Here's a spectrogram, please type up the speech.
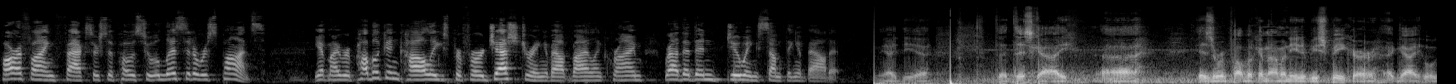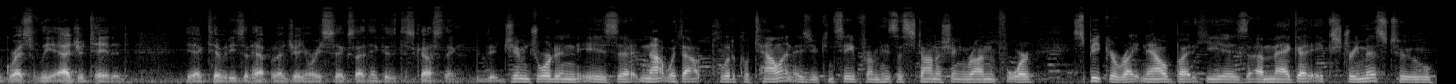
Horrifying facts are supposed to elicit a response. Yet my Republican colleagues prefer gesturing about violent crime rather than doing something about it. The idea that this guy uh, is a Republican nominee to be Speaker, a guy who aggressively agitated the activities that happened on January 6th, I think is disgusting. Jim Jordan is uh, not without political talent, as you can see from his astonishing run for Speaker right now, but he is a MAGA extremist who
